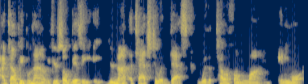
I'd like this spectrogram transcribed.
I, tell people now, if you're so busy, you're not attached to a desk with a telephone line anymore.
